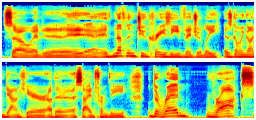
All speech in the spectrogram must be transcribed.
So it, it, it nothing too crazy visually is going on down here, other aside from the the red rocks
